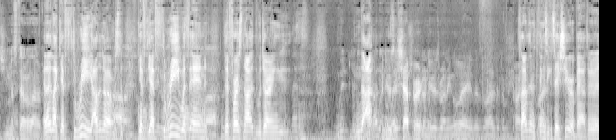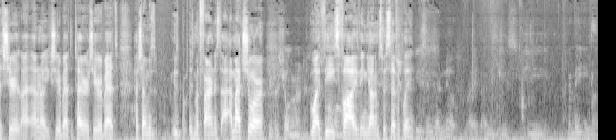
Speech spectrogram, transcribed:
You missed out a lot of And then, like you have three. I don't know. I'm just, Oh, you have you have three within the first night during. But- but No, I- when he was a shepherd, when he was running away. There's a lot of different parts. A lot of different of things you could say shir about. Whether it's shir, I, I don't know. You could shir about the Torah, shir about Hashem is is, is Mefarnist. I- I'm not sure Give his shoulder on. why these five in Yanim specifically. these things are new, right? I mean, he's he b'mei imai and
